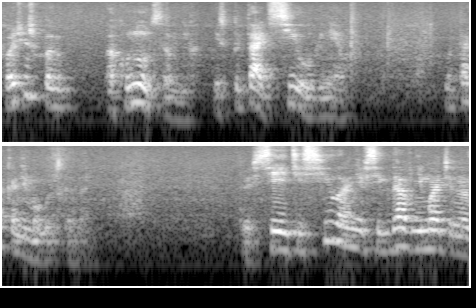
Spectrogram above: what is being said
Хочешь окунуться в них, испытать силу гнева? Вот так они могут сказать. То есть все эти силы, они всегда внимательно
